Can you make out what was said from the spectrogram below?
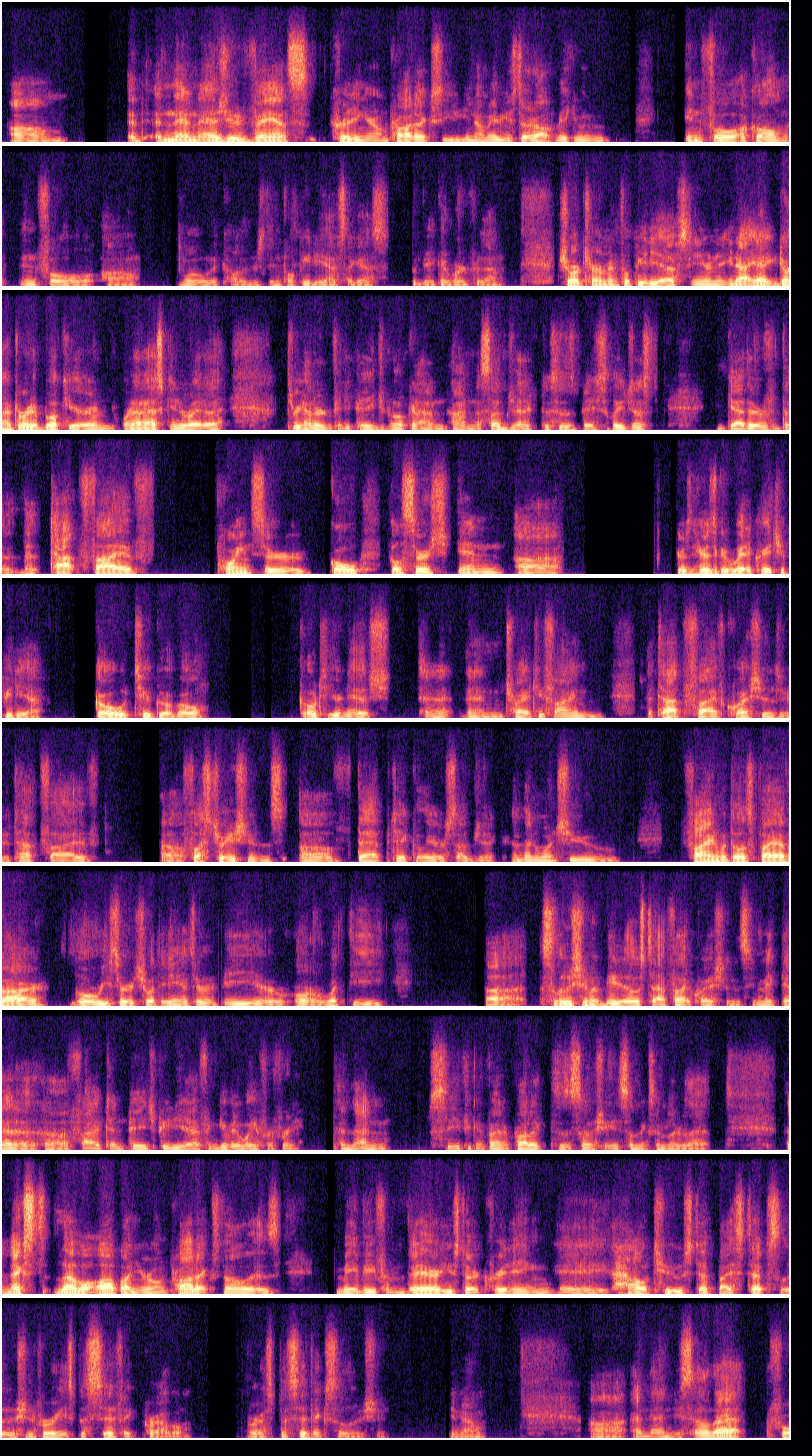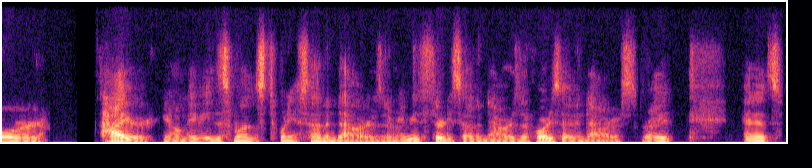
Um, and, and, then as you advance creating your own products, you, you know, maybe you start off making info, I call them info, uh, what would we call them? Just info PDFs, I guess would be a good word for them. Short-term info PDFs. You know, you know, you don't have to write a book here, and we're not asking you to write a 350 page book on on the subject. This is basically just gather the, the top five points or go go search in uh here's here's a good way to create your pdf go to google go to your niche and and try to find the top five questions or the top five uh, frustrations of that particular subject. And then once you find what those five are, go research what the answer would be or or what the uh, solution would be to those top five questions and make that a, a five ten page pdf and give it away for free. And then see if you can find a product that associates something similar to that. The next level up on your own products though is maybe from there you start creating a how to step by step solution for a specific problem or a specific solution you know? Uh, and then you sell that for higher you know maybe this one's $27 or maybe it's $37 or $47 right? And it's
